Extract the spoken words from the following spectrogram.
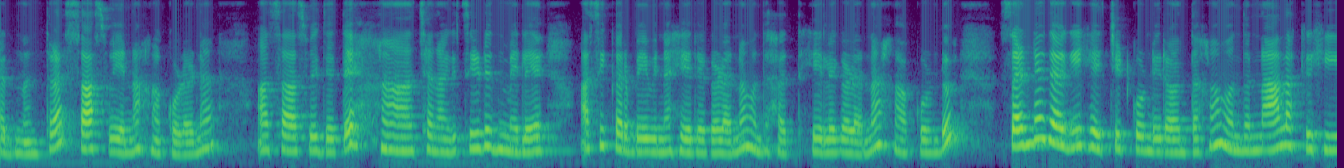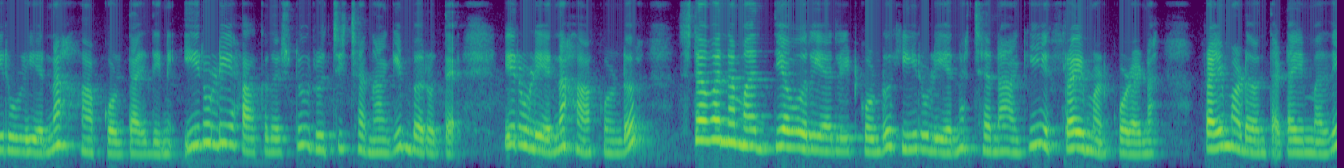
ಆದ ನಂತರ ಸಾಸಿವೆಯನ್ನು ಹಾಕ್ಕೊಳ್ಳೋಣ ಆ ಸಾಸಿವೆ ಜೊತೆ ಚೆನ್ನಾಗಿ ಸಿಡಿದ ಮೇಲೆ ಹಸಿ ಕರಿಬೇವಿನ ಎಲೆಗಳನ್ನು ಒಂದು ಹತ್ತು ಎಲೆಗಳನ್ನು ಹಾಕ್ಕೊಂಡು, ಸಣ್ಣದಾಗಿ ಹೆಚ್ಚಿಟ್ಕೊಂಡಿರೋ ಅಂತಹ ಒಂದು ನಾಲ್ಕು ಈರುಳ್ಳಿಯನ್ನು ಹಾಕ್ಕೊಳ್ತಾ ಇದ್ದೀನಿ. ಈರುಳ್ಳಿ ಹಾಕಿದಷ್ಟು ರುಚಿ ಚೆನ್ನಾಗಿ ಬರುತ್ತೆ. ಈರುಳ್ಳಿಯನ್ನು ಹಾಕ್ಕೊಂಡು ಸ್ಟವನ್ನು ಮಧ್ಯ ಉರಿಯಲ್ಲಿ ಇಟ್ಕೊಂಡು ಈರುಳ್ಳಿಯನ್ನು ಚೆನ್ನಾಗಿ ಫ್ರೈ ಮಾಡ್ಕೊಳ್ಳೋಣ. ಫ್ರೈ ಮಾಡುವಂಥ ಟೈಮಲ್ಲಿ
